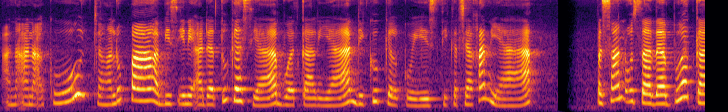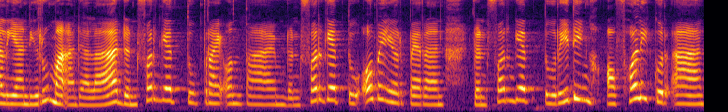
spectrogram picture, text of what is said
Anak-anakku, jangan lupa habis ini ada tugas ya buat kalian di Google Quiz. Dikerjakan ya. Pesan Ustazah buat kalian di rumah adalah don't forget to pray on time, don't forget to obey your parent, don't forget to reading of Holy Quran,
